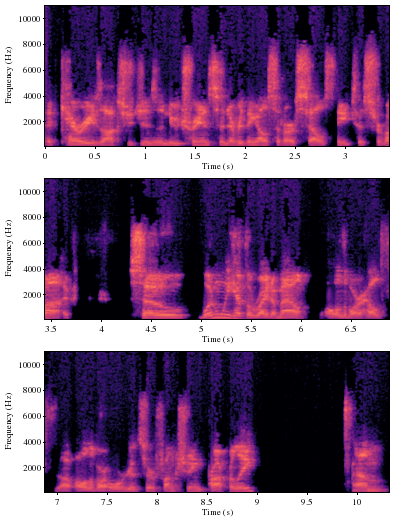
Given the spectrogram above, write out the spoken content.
that carries oxygen and nutrients and everything else that our cells need to survive. So when we have the right amount, all of our health, all of our organs are functioning properly. Um,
